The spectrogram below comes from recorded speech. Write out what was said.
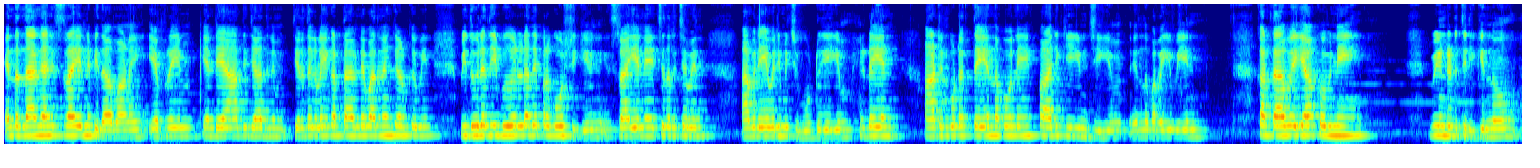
എന്തെന്നാൽ ഞാൻ ഇസ്രായേലിന് പിതാവാണ്. എഫ്രൈം എന്റെ ആദ്യജാതിനും ചിരതകളെ കർത്താവിന്റെ വചനം കേൾക്കുവിൻ. വിദൂര ദ്വീപുകളിൽ പ്രഘോഷിക്കുവിൻ ഇസ്രായേലിനെ ചിതറിച്ചവൻ അവരെ ഒരുമിച്ച് കൂട്ടുകയും ഇടയൻ ആട്ടിൻകൂട്ടത്തെ എന്ന പോലെ പാലിക്കുകയും ചെയ്യും എന്ന് പറയുവീൻ. കർത്താവ് യാക്കോവിനെ വീണ്ടെടുത്തിരിക്കുന്നു.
